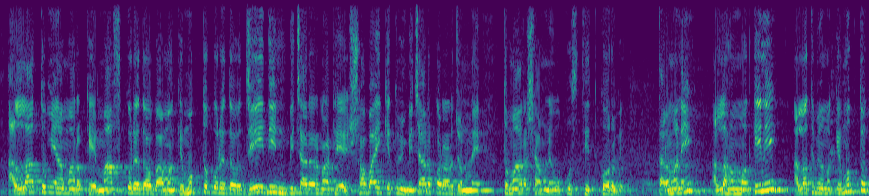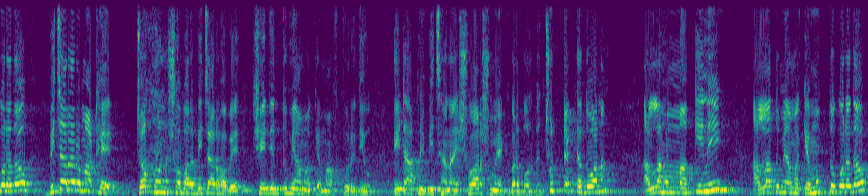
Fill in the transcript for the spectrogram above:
আল্লাহ, তুমি আমাকে মাফ করে দাও বা আমাকে মুক্ত করে দাও। যেই দিন বিচারের মাঠে সবাইকে তুমি বিচার করার জন্যে তোমার সামনে উপস্থিত করবে। তার মানে আল্লাহম্মা কিনি আল্লাহ, তুমি আমাকে মুক্ত করে দাও। বিচারের মাঠে যখন সবার বিচার হবে, সেই দিন তুমি আমাকে মাফ করে দিও। এটা আপনি বিছানায় শোয়ার সময় একবার বলবেন। ছোট্ট একটা দোয়া না? আল্লাহম্মা কিনি আল্লাহ, তুমি আমাকে মুক্ত করে দাও।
